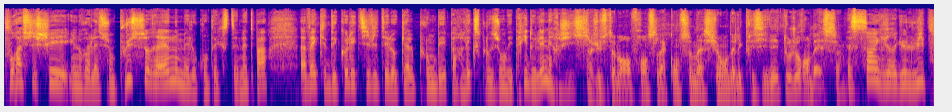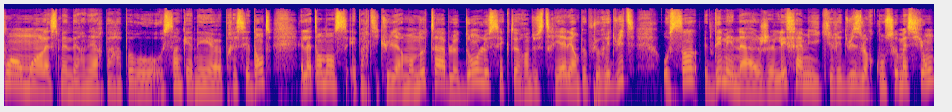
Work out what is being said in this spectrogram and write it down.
pour afficher une relation plus sereine, mais le contexte n'aide pas avec des collectivités locales plombées par l'explosion des prix de l'énergie. Justement, en France, la consommation d'électricité toujours en baisse. 5,8 points en moins la semaine dernière par rapport aux, cinq années euh, précédentes. La tendance est particulièrement notable dans le secteur industriel et un peu plus réduite au sein des ménages. Les familles qui réduisent leur consommation,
